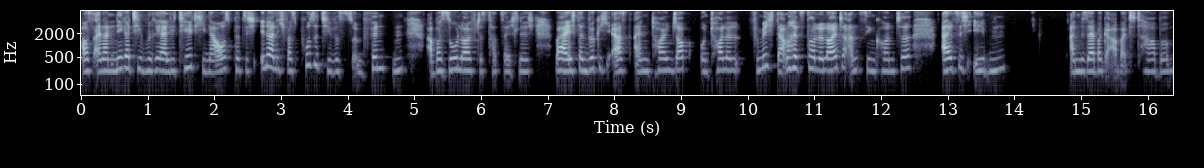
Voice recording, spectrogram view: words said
aus einer negativen Realität hinaus plötzlich innerlich was Positives zu empfinden, aber so läuft es tatsächlich, weil ich dann wirklich erst einen tollen Job und tolle für mich damals tolle Leute anziehen konnte, als ich eben an mir selber gearbeitet habe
